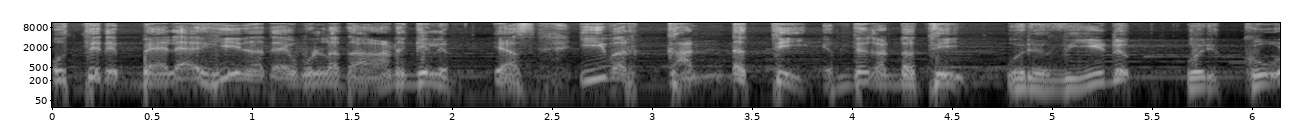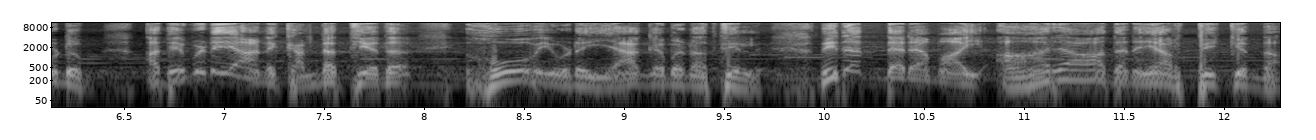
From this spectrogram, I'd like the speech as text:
ഒത്തിരി ബലഹീനത ഉള്ളതാണെങ്കിലും യാസ് ഇവർ കണ്ടെത്തി. എന്ത് കണ്ടെത്തി? ഒരു വീടും ഒരു കൂടും. അതെവിടെയാണ് കണ്ടെത്തിയത്? ഹോവയുടെ യാഗപീഠത്തിൽ. നിരന്തരമായി ആരാധന അർപ്പിക്കുന്ന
